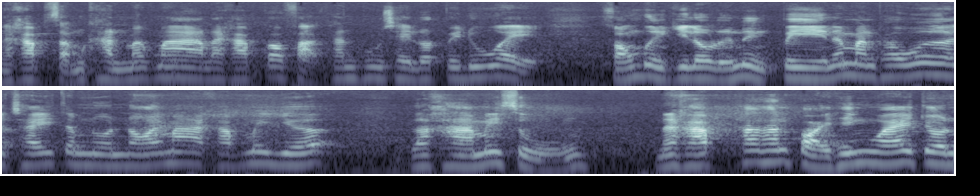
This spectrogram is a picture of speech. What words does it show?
นะครับสำคัญมากๆนะครับก็ฝากท่านผู้ใช้รถไปด้วย 20,000 กิโลหรือ 1 ปี น้ำมัน Power ใช้จำนวนน้อยมากครับไม่เยอะ ราคาไม่สูงนะครับ ถ้าท่านปล่อยทิ้งไว้จน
